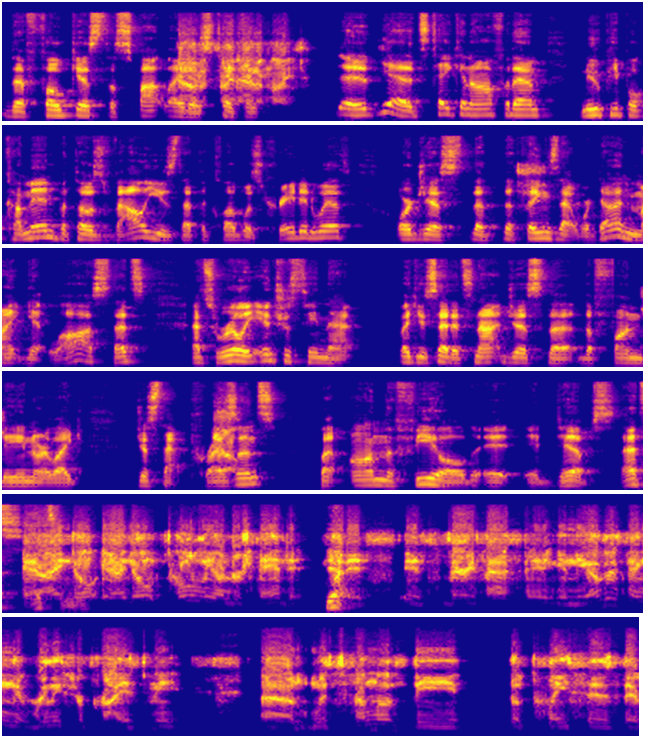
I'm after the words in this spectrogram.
The focus, the spotlight No, is taken. uh, yeah, it's taken off of them. New people come in, but those values that the club was created with, or just the the things that were done, might get lost. That's that's really interesting. That, like you said, it's not just the the funding or like just that presence, but on the field, it it dips. That's, and that's I don't and I don't totally understand it. Yeah. But it's it's very fascinating. And the other thing that really surprised me um, was some of the the places that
